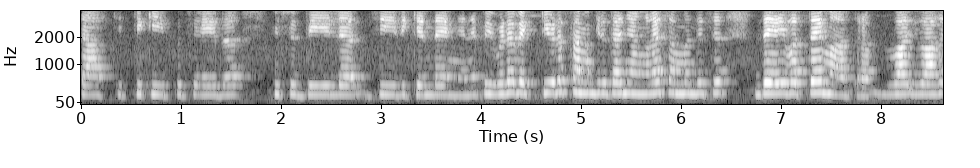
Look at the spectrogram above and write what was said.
ചാസ്റ്റിറ്റി കീപ്പ് ചെയ്ത് വിശുദ്ധിയിൽ ജീവിക്കേണ്ട എങ്ങനെ? ഇപ്പൊ ഇവിടെ വ്യക്തിയുടെ സമഗ്രത ഞങ്ങളെ സംബന്ധിച്ച് ദൈവത്തെ മാത്രം. വിവാഹ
